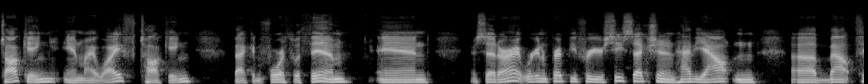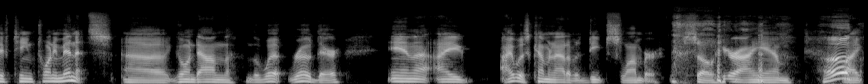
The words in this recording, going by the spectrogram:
talking, and my wife talking back and forth with them, and I said, All right, we're going to prep you for your C section and have you out in uh, about 15, 20 minutes uh, going down the, the road there. And uh, I, I was coming out of a deep slumber. So here I am, Huh? like,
